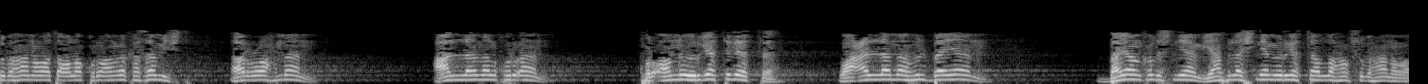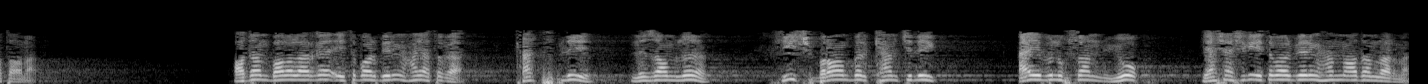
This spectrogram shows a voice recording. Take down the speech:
subhanava taolo qur'onga qasam ichdi. Ar rohman allamal qur'on qur'onni o'rgatdi deyapti va allamahul bayan. Bayon qilishni ham gaplashishni ham o'rgatdi alloh subhanava taolo. Odam bolalarga e'tibor bering hayotiga. Tartibli nizomli hech biron bir kamchilik aybi nuqson yo'q. Yashashiga e'tibor bering hamma odamlarni.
